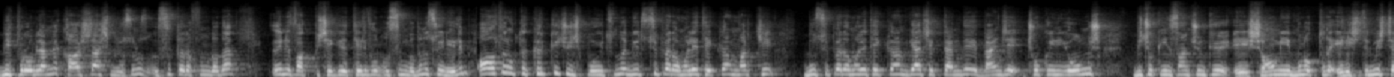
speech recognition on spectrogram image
bir problemle karşılaşmıyorsunuz. Isı tarafında da en ufak bir şekilde telefon ısınmadığını söyleyelim. 6.43 inç boyutunda bir Super AMOLED ekran var ki Bu Super AMOLED ekran gerçekten de bence çok iyi olmuş. Birçok insan çünkü e, Xiaomi'yi bu noktada eleştirmişti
